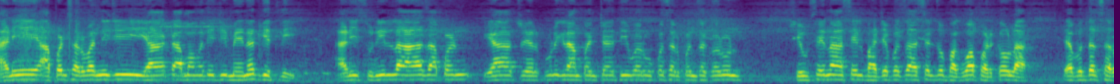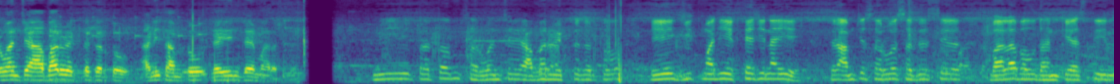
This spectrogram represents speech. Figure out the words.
आणि आपण सर्वांनी जी या कामामध्ये जी मेहनत घेतली आणि सुनीलला आज आपण या चेरपुली ग्रामपंचायतीवर उपसरपंच करून शिवसेना असेल भाजपचा असेल जो भगवा फडकवला त्याबद्दल सर्वांचे आभार व्यक्त करतो आणि थांबतो. जय हिंद जय महाराष्ट्र. मी प्रथम सर्वांचे आभार व्यक्त करतो. हे जीत माझी एकट्याची नाही आहे तर आमचे सर्व सदस्य बालाभाऊ धानके असतील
